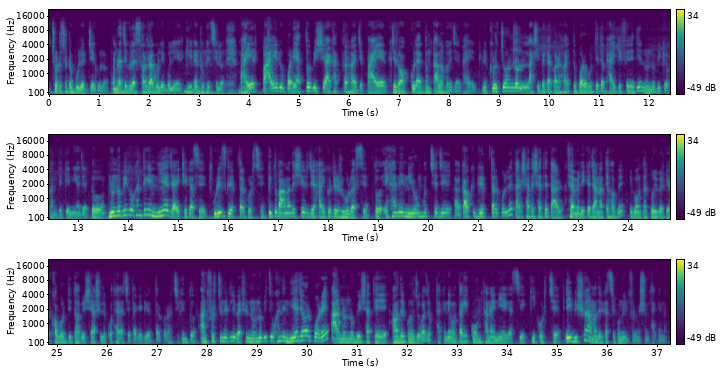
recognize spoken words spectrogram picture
ছোট ছোট বুলেট যেগুলো। আমরা যেগুলো সররা গুলি বলি আর কি এটা ঢুকেছিল। ভাইয়ের পায়ের উপর এত বেশি আঘাত করা হয় যে পায়ের যে রকগুলো একদম কালো হয়ে যায় ভাইয়ের। মানে প্রচণ্ড লাশি পেটা করা হয়। তো পরবর্তীতে ভাইকে ফেলে দিয়ে নুনবীকে ওখান থেকে নিয়ে যায়। তো নুনবীকে ওখান থেকে নিয়ে যায় ঠিক আছে পুলিশ গ্রেপ্তার করছে। কিন্তু বাংলাদেশের যে হাইকোর্টের রুল আছে, তো এখানে নিয়ম হচ্ছে যে কাউকে গ্রেপ্তার করলে তার সাথে সাথে তার ফ্যামিলিকে জানাতে হবে এবং তার পরিবারকে খবর দিতে হবে সে আসলে কোথায় আছে, তাকে গ্রেপ্তার করা হচ্ছে। কিন্তু আনফর্চুনেটলি ব্যাটারি নুরনবী যে ওখানে নিয়ে যাওয়ার পরে আর নুরনবীর সাথে আমাদের কোনো যোগাযোগ থাকে না এবং তাকে কোন থানায় নিয়ে গেছে, কি করছে, এই বিষয়ে আমাদের কাছে কোনো ইনফরমেশন থাকে না।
